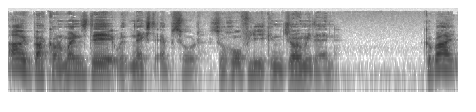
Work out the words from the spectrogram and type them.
I'll be back on Wednesday with the next episode, so hopefully you can join me then. Goodbye.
